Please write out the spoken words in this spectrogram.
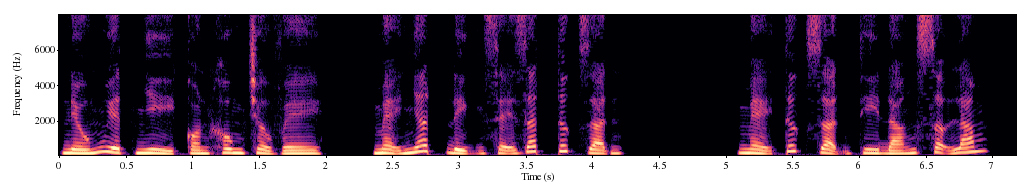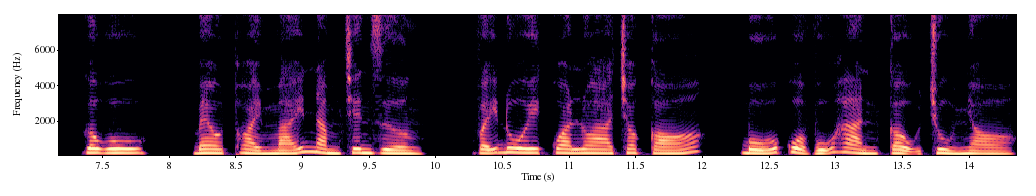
Nếu Nguyệt Nhi còn không trở về, mẹ nhất định sẽ rất tức giận. Mẹ tức giận thì đáng sợ lắm, gâu u, beo thoải mái nằm trên giường, vẫy đuôi qua loa cho có, bố của Vũ Hàn cậu chủ nhỏ.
